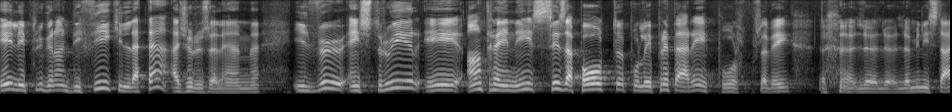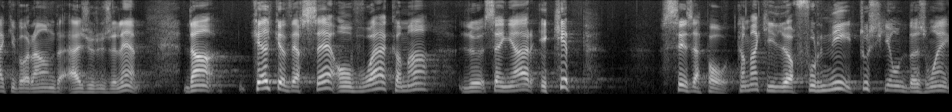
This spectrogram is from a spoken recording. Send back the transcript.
et les plus grands défis qui l'attendent à Jérusalem, il veut instruire et entraîner ses apôtres pour les préparer pour, vous savez, le, le ministère qu'il va rendre à Jérusalem. Dans quelques versets, on voit comment le Seigneur équipe ses apôtres, comment il leur fournit tout ce qu'ils ont besoin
